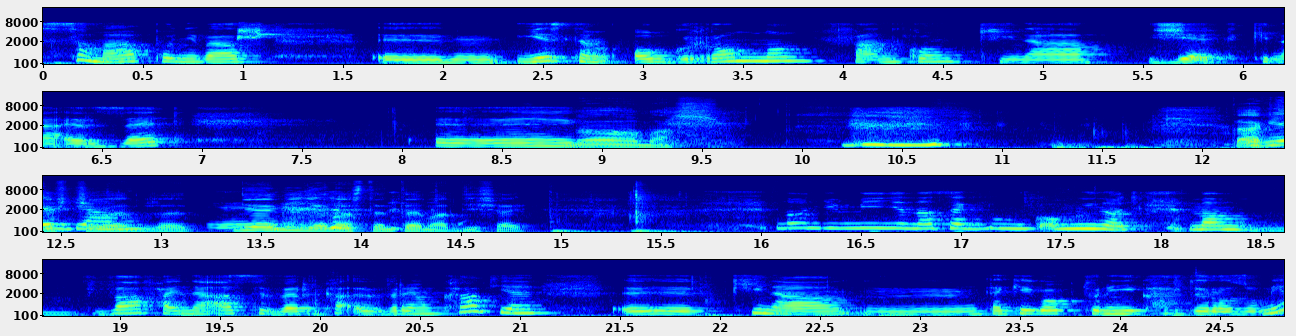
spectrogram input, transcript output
sama, ponieważ yy, jestem ogromną fanką kina Z, kina RZ. No, masz. Tak, Uwielbiam. coś czułem, że nie minie nas ten temat dzisiaj. No nie minie nas, jakby mógł ominąć. Mam dwa fajne asy w, w rękawie yy, kina yy, takiego, który nie każdy rozumie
